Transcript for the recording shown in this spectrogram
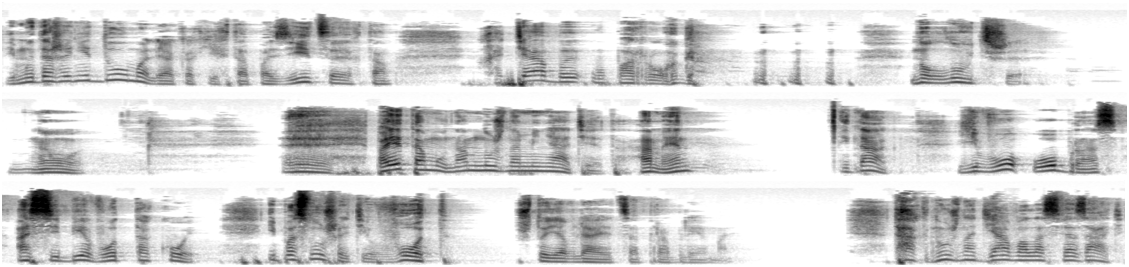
И мы даже не думали о каких-то позициях там, хотя бы у порога, но лучше. Ну, вот. Поэтому нам нужно менять это. Амин. Итак, его образ о себе вот такой. И послушайте, вот что является проблемой. Так, нужно дьявола связать,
